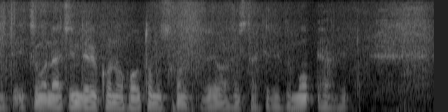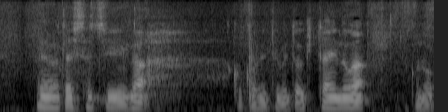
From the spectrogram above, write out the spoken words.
いつも馴染んでいるこの法と息子の例え話したけれどもやはり、え、私たちが心に留めておきたいのはこの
